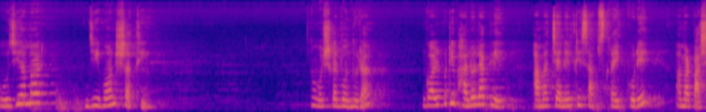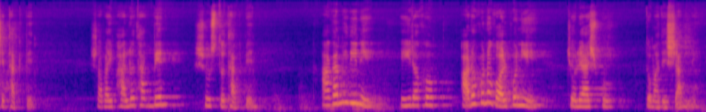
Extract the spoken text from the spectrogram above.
ও যে আমার জীবন সাথী। নমস্কার বন্ধুরা। গল্পটি ভালো লাগলে আমার চ্যানেলটি সাবস্ক্রাইব করে আমার পাশে থাকবেন। সবাই ভালো থাকবেন, সুস্থ থাকবেন। আগামী দিনে এই রকম আরও কোনো গল্প নিয়ে চলে আসব তোমাদের সামনে।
